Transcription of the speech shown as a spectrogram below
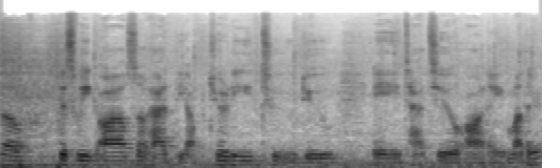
So This week I also had the opportunity to do a tattoo on a mother.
